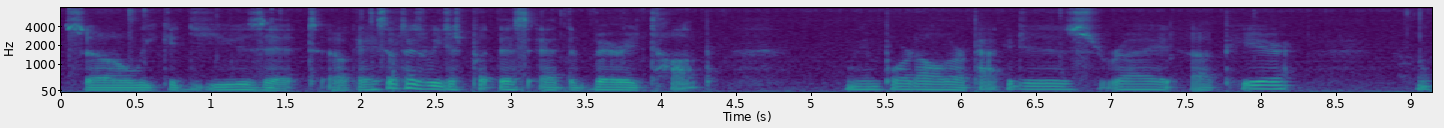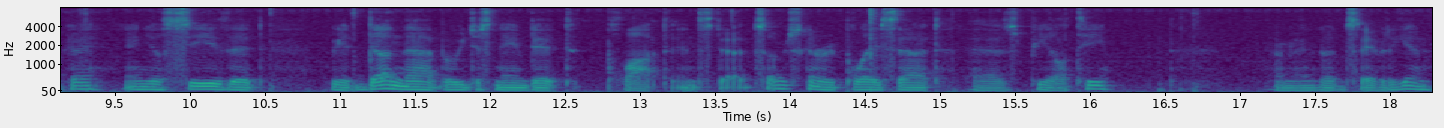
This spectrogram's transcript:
so we could use it. Okay, sometimes we just put this at the very top we import all of our packages right up here. Okay, and you'll see that we had done that, but we just named it plot instead. So I'm just going to replace that as PLT. I'm going to go ahead and save it again.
